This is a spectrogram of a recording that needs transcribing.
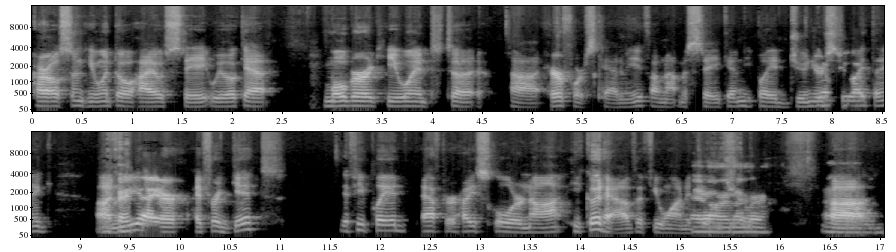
Carlson, he went to Ohio State. We look at Moberg, he went to uh, Air Force Academy, if I'm not mistaken. He played juniors too, I think. Uh, Okay. I forget if he played after high school or not. He could have if you wanted I to. don't I'm sure. remember. Uh, Um,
